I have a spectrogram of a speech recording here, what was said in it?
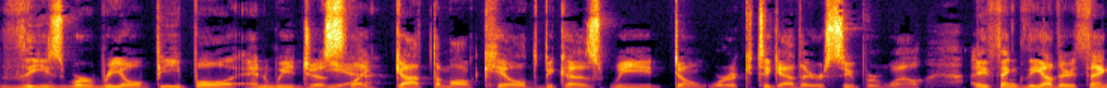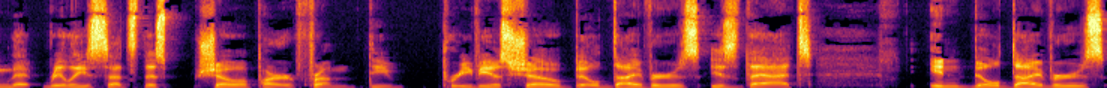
these were real people and we just Yeah. like got them all killed because we don't work together super well. I think the other thing that really sets this show apart from the previous show Build Divers is that in Build Divers,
